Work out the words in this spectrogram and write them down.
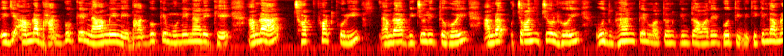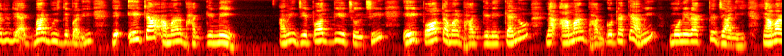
এই যে আমরা ভাগ্যকে না মেনে, ভাগ্যকে মনে না রেখে আমরা ছটফট করি, আমরা বিচলিত হই, আমরা চঞ্চল হই, উদ্ভ্রান্তের মতন কিন্তু আমাদের গতিবিধি। কিন্তু আমরা যদি একবার বুঝতে পারি যে এইটা আমার ভাগ্যে নেই আমি যে পথ দিয়ে চলছি, এই পথ আমার ভাগ্যে নেই। কেন? না, আমার ভাগ্যটাকে আমি মনে রাখতে জানি আমার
